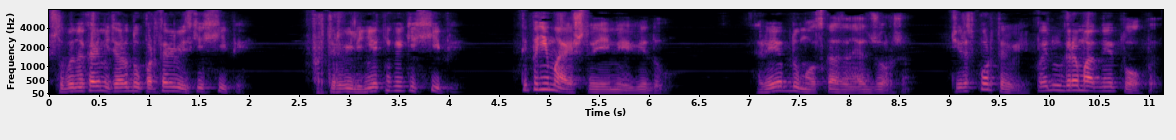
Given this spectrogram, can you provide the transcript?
чтобы накормить орду портервильских хиппи? В Портервилле нет никаких хиппи. Ты понимаешь, что я имею в виду. Рэй обдумал сказанное Джорджем. Через Портервиль пойдут громадные толпы.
